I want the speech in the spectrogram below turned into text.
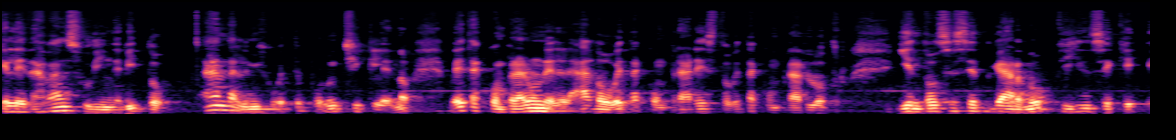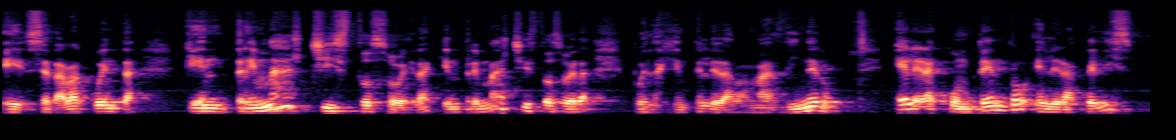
que le daban su dinerito ándale, mijo, vete por un chicle, ¿no? Vete a comprar un helado, vete a comprar esto, vete a comprar lo otro. Y entonces Edgardo, fíjense que eh, se daba cuenta que entre más chistoso era, que entre más chistoso era, pues la gente le daba más dinero. Él era contento, él era feliz.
